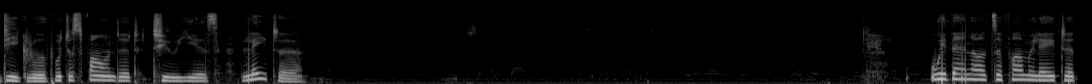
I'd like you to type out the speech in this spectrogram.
Degrowth, which was founded two years later. We then also formulated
